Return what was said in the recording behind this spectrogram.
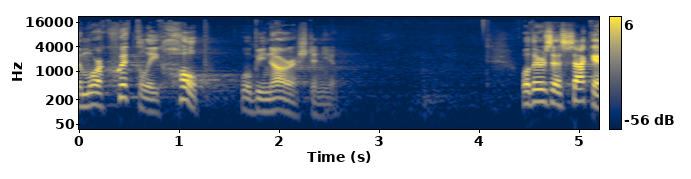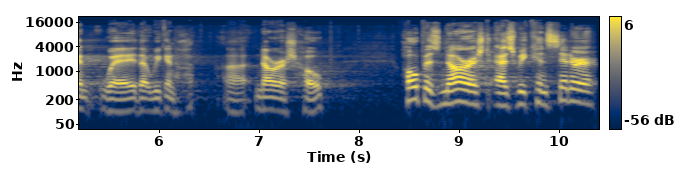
the more quickly hope will be nourished in you. Well, there's a second way that we can uh, nourish hope. Hope is nourished as we consider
